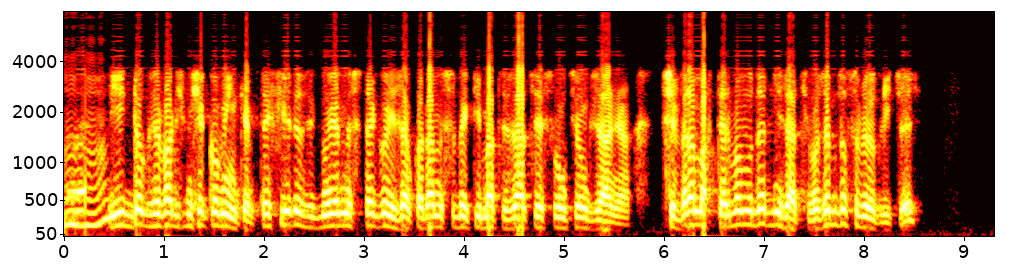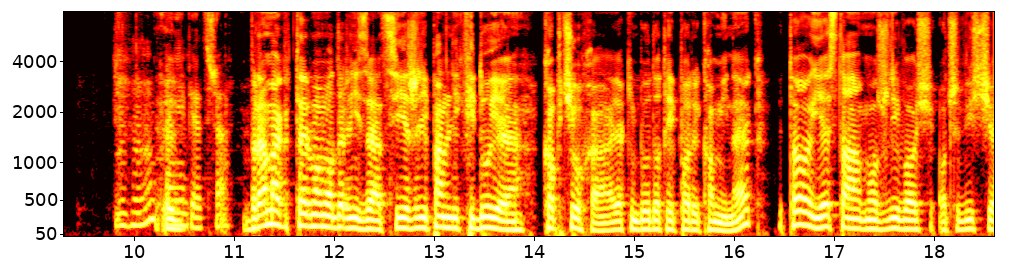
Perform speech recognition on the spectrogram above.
Mhm. i dogrzewaliśmy się kominkiem. W tej chwili rezygnujemy z tego i zakładamy sobie klimatyzację z funkcją grzania. Czy w ramach termomodernizacji możemy to sobie odliczyć? Mhm. Panie Piotrze. W ramach termomodernizacji, jeżeli pan likwiduje kopciucha, jakim był do tej pory kominek, to jest ta możliwość oczywiście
